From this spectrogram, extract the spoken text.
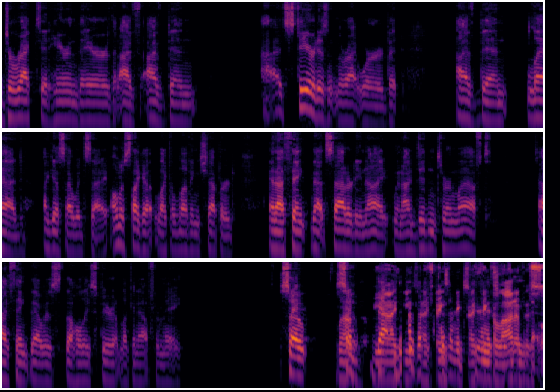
directed here and there that I've I've been uh, steered isn't the right word, but I've been led, I guess I would say, almost like a like a loving shepherd. And I think that Saturday night when I didn't turn left, I think that was the Holy Spirit looking out for me. So, well, so yeah, I think I think I think a lot of us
